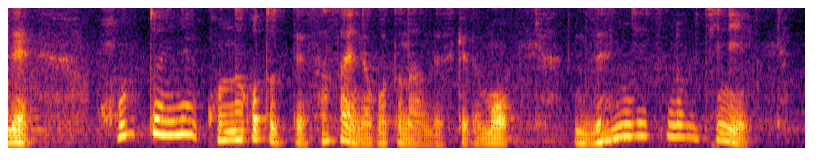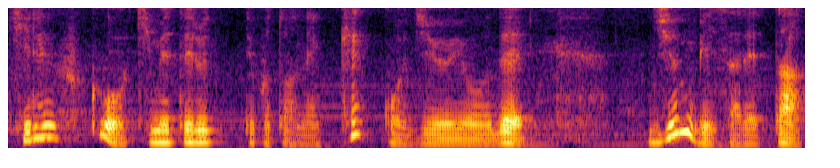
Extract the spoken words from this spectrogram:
で本当にねこんなことって些細なことなんですけども前日のうちに着る服を決めてるってことはね結構重要で準備された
